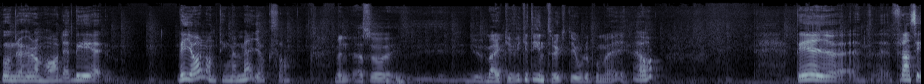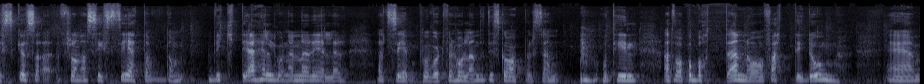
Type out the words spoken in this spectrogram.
undra hur de har det, det, det gör någonting med mig också. Men alltså, du märker vilket intryck det gjorde på mig. Ja. Det är ju eh, Franciscus eh, från Assisi, ett av de viktiga helgonen när det gäller att se på vårt förhållande till skapelsen och till att vara på botten och fattigdom. Ehm,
